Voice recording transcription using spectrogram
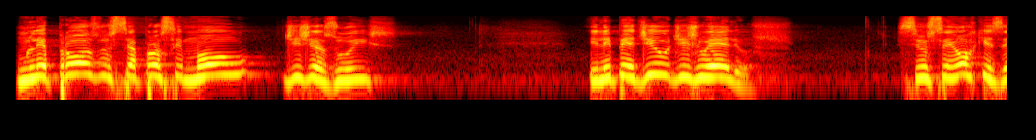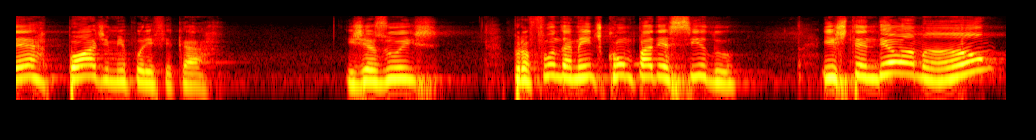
Um leproso se aproximou de Jesus e lhe pediu de joelhos: Se o Senhor quiser, pode me purificar. E Jesus, profundamente compadecido, estendeu a mão. O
